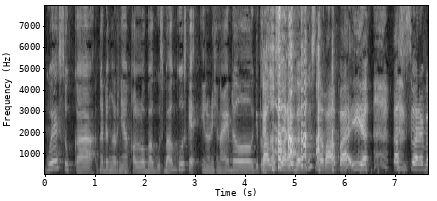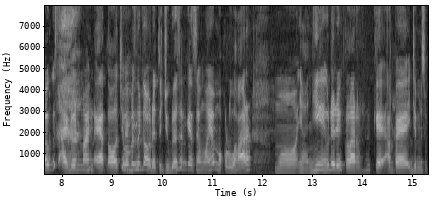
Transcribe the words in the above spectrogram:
gue suka ngedengernya kalau bagus-bagus kayak Indonesian Idol gitu. Kalau suaranya bagus nggak apa-apa iya. Kalau suaranya bagus I don't mind at all. Cuma pasti kalau udah 17-an kayak semuanya mau keluar mau nyanyi ya udah deh kelar. Kayak sampai jam 10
